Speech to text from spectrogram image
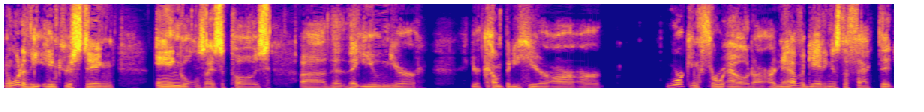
and one of the interesting angles, I suppose, uh, that, that you and your your company here are, are working throughout, are, are navigating, is the fact that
